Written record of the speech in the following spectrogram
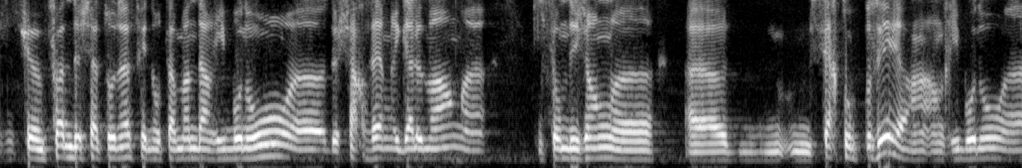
je suis un fan de Châteauneuf et notamment d'Henri Bonneau, de Charvin également, qui sont des gens euh, certes opposés. hein. Henri Bonneau euh,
